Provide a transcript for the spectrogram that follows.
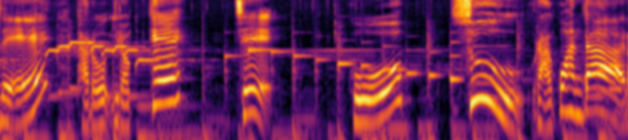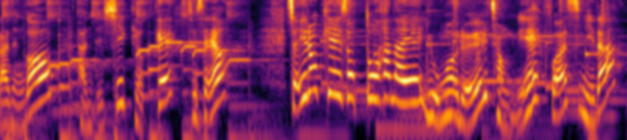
네, 바로 이렇게 제곱수라고 한다라는 거 반드시 기억해 주세요. 자, 이렇게 해서 또 하나의 용어를 정리해 보았습니다.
